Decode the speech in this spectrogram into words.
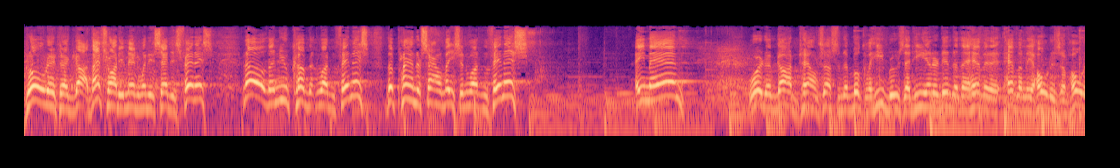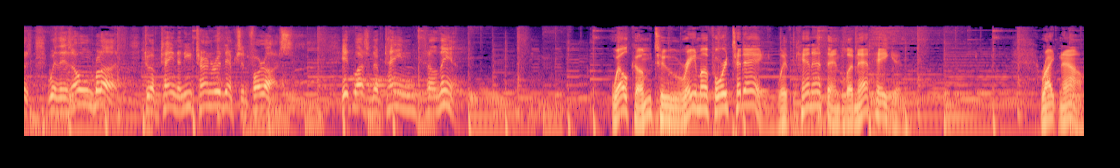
Glory to God. That's what he meant when he said it's finished. No, the new covenant wasn't finished. The plan of salvation wasn't finished. Amen. Word of God tells us in the book of Hebrews that he entered into the heavenly holies of holies with his own blood to obtain an eternal redemption for us. It wasn't obtained till then. Welcome to Rhema for Today with Kenneth and Lynette Hagin. Right now,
